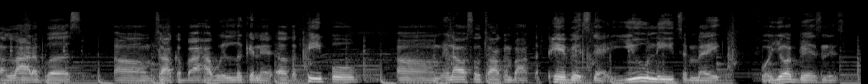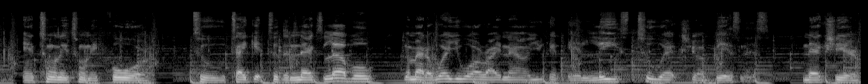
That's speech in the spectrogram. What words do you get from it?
A lot of us um, talk about how we're looking at other people, um, and also talking about the pivots that you need to make for your business in 2024 to take it to the next level no matter where you are right now, you can at least 2x your business next year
